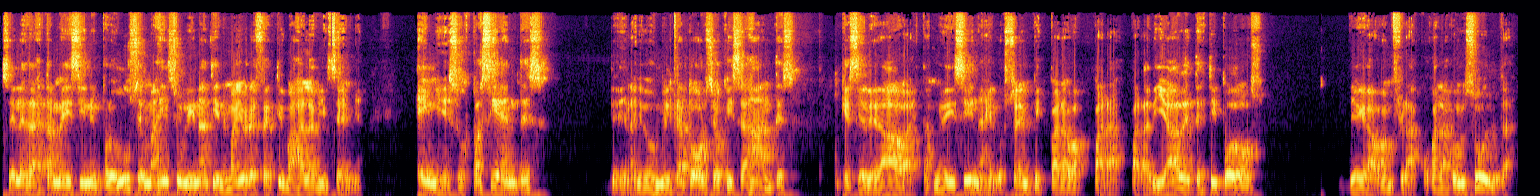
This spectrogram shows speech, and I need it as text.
se les da esta medicina y produce más insulina, tiene mayor efecto y baja la glicemia. En esos pacientes, desde el año 2014 o quizás antes, que se le daba estas medicinas, el Ozempic para, para, para diabetes tipo 2, llegaban flacos a la consulta.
